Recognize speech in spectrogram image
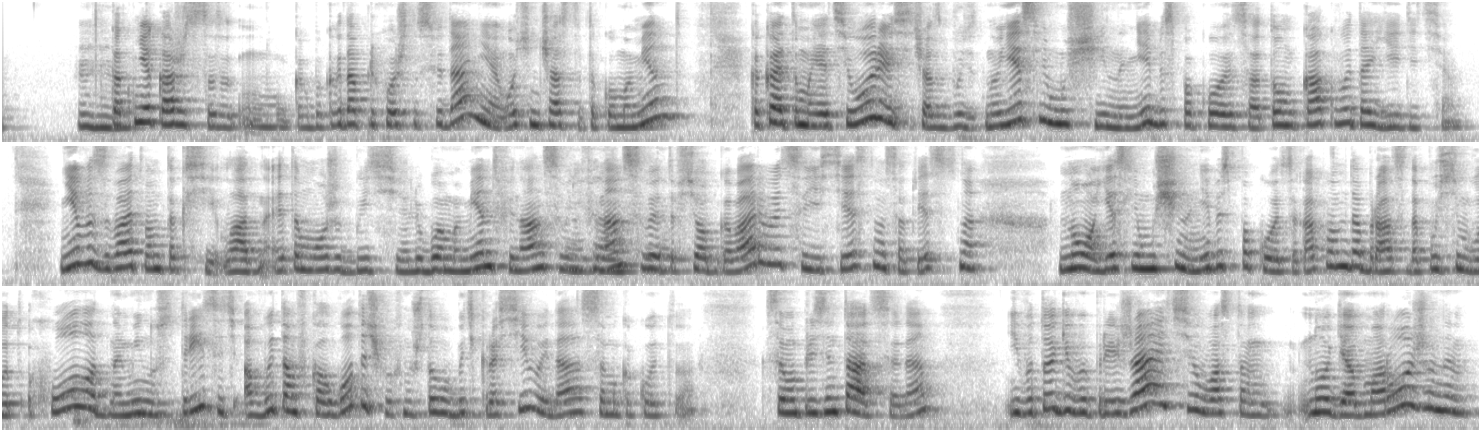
Мгм. Как мне кажется, ну, как бы, когда приходишь на свидание, очень часто такой момент, какая-то моя теория сейчас будет, но если мужчина не беспокоится о том, как вы доедете, не вызывает вам такси, ладно, это может быть любой момент, финансовый, не финансовый, это все обговаривается, естественно, соответственно, но если мужчина не беспокоится, как вам добраться? Допустим, вот холодно, минус 30, а вы там в колготочках, ну, чтобы быть красивой, да, само какой-то самопрезентация, да, и в итоге вы приезжаете, у вас там ноги обморожены,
